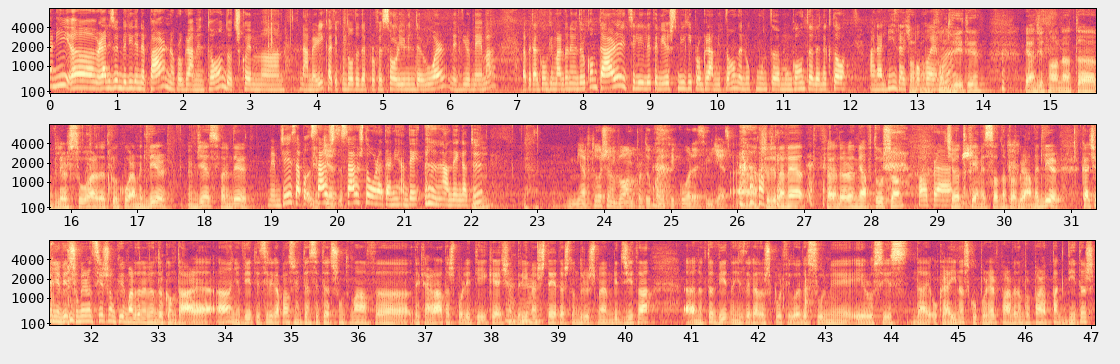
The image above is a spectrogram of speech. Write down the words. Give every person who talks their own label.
Speaker 1: Tani realizojmë dhe lidhjen e parë në programin tonë. Do të shkojmë në Amerikë, atje ku ndodhet dhe profesori ynë i nderuar, Medlir Mema, pedagog i marrëdhënieve ndërkombëtare, i cili le të themi është mik i programit tonë dhe nuk mund të mungonte dhe në këto analiza që po bëjmë.
Speaker 2: Po, fundviti janë gjithmonë të vlerësuara dhe të kërkuara. Medlir, mirëmëngjes, faleminderit.
Speaker 1: Mirëmëngjes, apo sa është ora tani ande nga ty?
Speaker 3: Mjaftueshëm vonë për t'u kualifikuar dhe si mëngjes.
Speaker 2: Kështu që të falënderoj mjaftueshëm
Speaker 1: po, pra.
Speaker 2: që të kemi sot në program. Medlir, ka qenë një vit shumë i rëndësishëm ky i marrëdhënieve ndërkombëtare. Një vit i cili ka pasur një intensitet shumë të madh deklaratash politike, mhm. qëndrime, shtetesh të ndryshme, mbi të gjitha. Në këtë vit, në 24 shkurt, filloi dhe sulmi i Rusisë ndaj Ukrainës, ku për herë të parë vetëm përpara pak ditësh,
